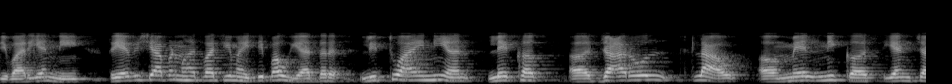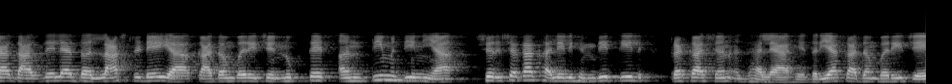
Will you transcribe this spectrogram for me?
तिवारी यांनी? तर याविषयी आपण महत्वाची माहिती पाहूया. तर लिथुआयनियन लेखक जारोस्लाव मेलनिकस यांच्या गाजलेल्या द लास्ट डे या कादंबरीचे नुकतेच अंतिम दिन या शीर्षकाखालील हिंदीतील प्रकाशन झाले आहे. तर या कादंबरीचे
